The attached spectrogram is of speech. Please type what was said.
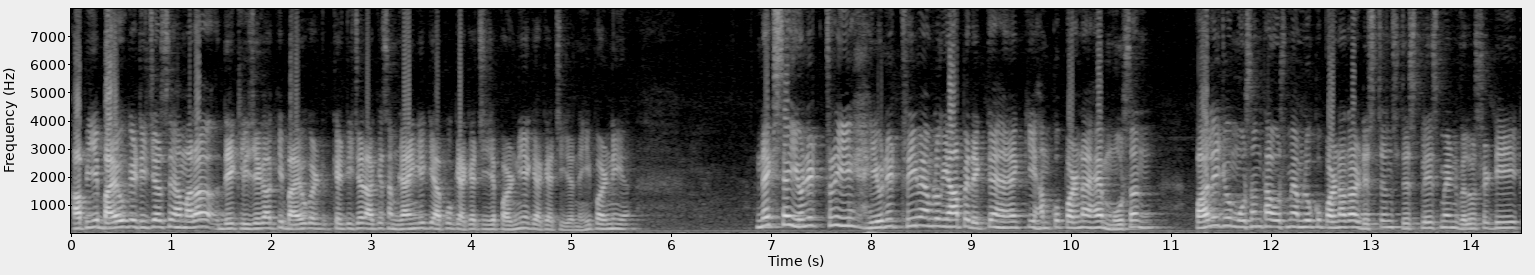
आप ये बायो के टीचर से हमारा देख लीजिएगा कि बायो के टीचर आके समझाएँगे कि आपको क्या क्या चीज़ें पढ़नी है क्या क्या चीज़ें नहीं पढ़नी है। नेक्स्ट है यूनिट थ्री यूनिट थ्री में हम लोग यहाँ पे देखते हैं कि हमको पढ़ना है मोशन पहले जो मोशन था, उसमें हम लोग को पढ़ना था distance displacement velocity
